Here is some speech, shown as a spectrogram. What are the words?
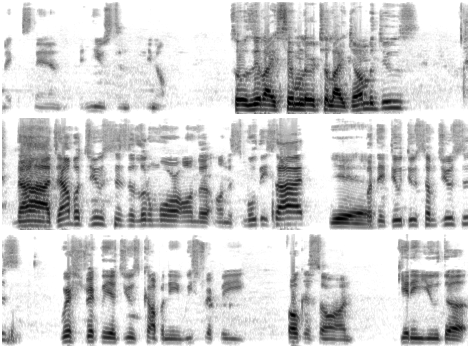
make a stand in Houston. You know, So is it like similar to like Jamba Juice? nah, Jamba Juice is a little more on the on the smoothie side, Yeah. but they do do some juices. We're strictly a juice company. We strictly focus on getting you the,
